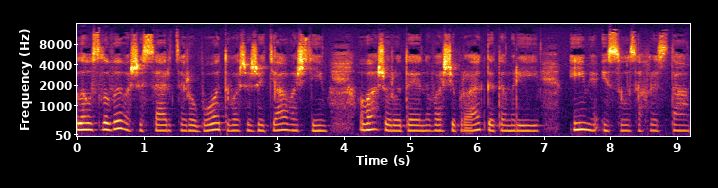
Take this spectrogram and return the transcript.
благослови ваше серце, роботу, ваше життя, ваш дім, вашу родину, ваші проекти та мрії, ім'я Ісуса Христа.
